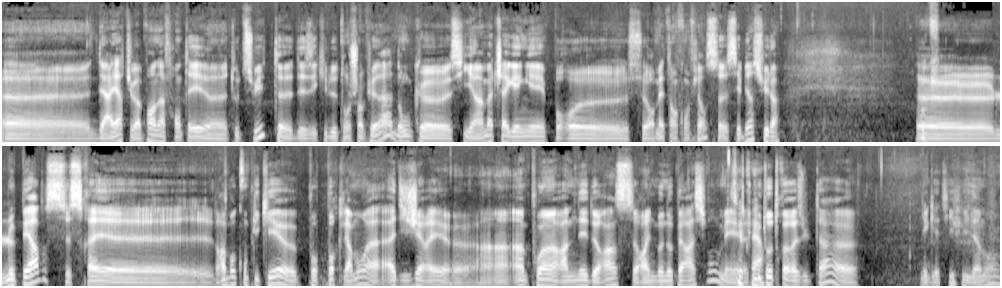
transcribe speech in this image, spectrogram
Euh, derrière, tu vas pas en affronter euh, tout de suite euh, des équipes de ton championnat. Donc, s'il y a un match à gagner pour se remettre en confiance, c'est bien celui-là. Le perdre, ce serait vraiment compliqué pour, pour Clermont à, à digérer. Un, un point ramené de Reims sera une bonne opération, mais tout autre résultat, négatif évidemment.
